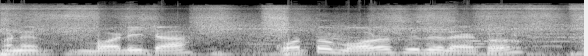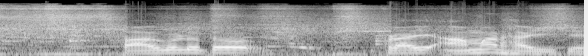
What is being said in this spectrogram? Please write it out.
মানে বডিটা। কত বড় শুধু দেখো। পাগুলো তো প্রায় আমার হাইটে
